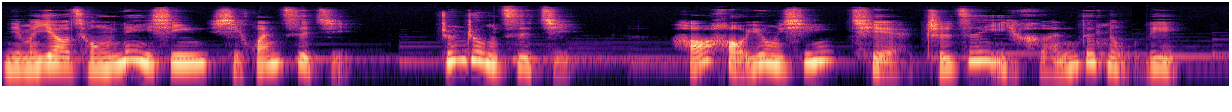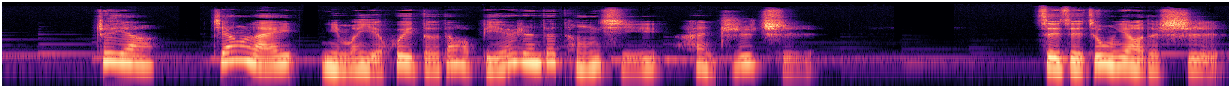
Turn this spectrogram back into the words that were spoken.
你们要从内心喜欢自己，尊重自己，好好用心且持之以恒的努力。这样，将来你们也会得到别人的疼惜和支持。最最重要的是，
